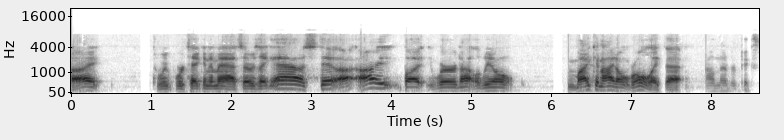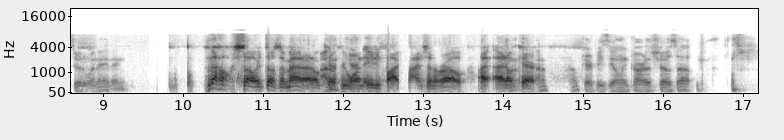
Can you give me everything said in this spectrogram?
all right, we, are taking the mats. I was like, yeah, still, uh, all right, but we're not, we don't, Mike and I don't roll like that. I'll never pick Stu to win anything. No, so it doesn't matter. I don't I care don't if he care. won 85 times in a row. I, I, I don't, don't, care. Don't, I don't care if he's the only car that shows up.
